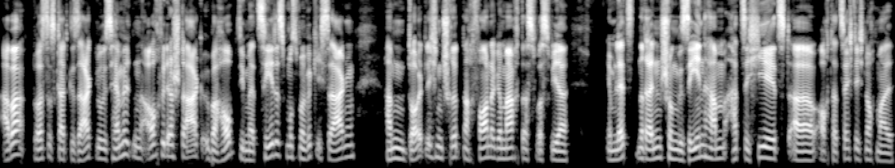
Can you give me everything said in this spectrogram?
Aber du hast es gerade gesagt, Lewis Hamilton auch wieder stark. Überhaupt, die Mercedes, muss man wirklich sagen, haben einen deutlichen Schritt nach vorne gemacht. Das, was wir im letzten Rennen schon gesehen haben, hat sich hier jetzt äh, auch tatsächlich nochmal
